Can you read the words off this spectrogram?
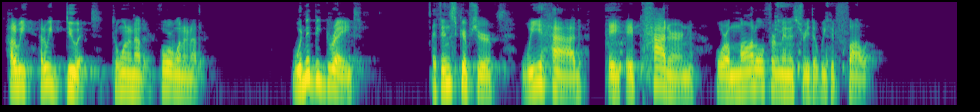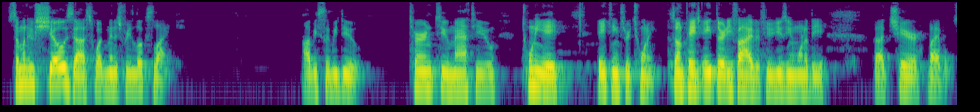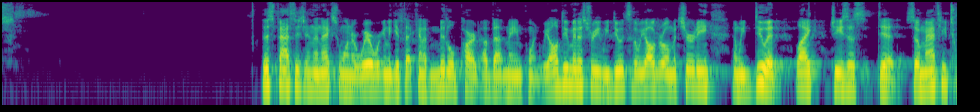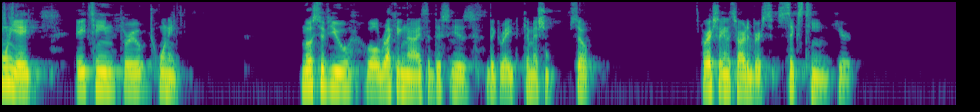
How do we, how do we do it to one another, for one another? Wouldn't it be great if in Scripture we had a, a pattern or a model for ministry that we could follow? Someone who shows us what ministry looks like. Obviously, we do turn to Matthew 28, 18 through 20. It's on page 835 if you're using one of the uh, chair Bibles. This passage and the next one are where we're going to get that kind of middle part of that main point. We all do ministry, we do it so that we all grow in maturity, and we do it like Jesus did. So, Matthew 28, 18 through 20. Most of you will recognize that this is the Great Commission. So, we're actually going to start in verse 16 here.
